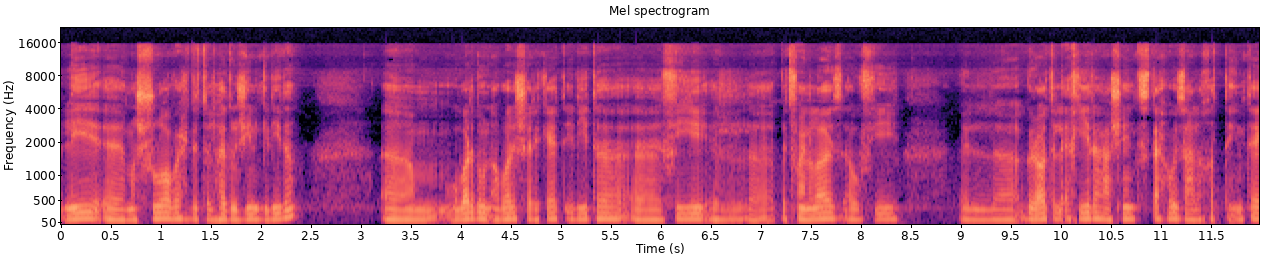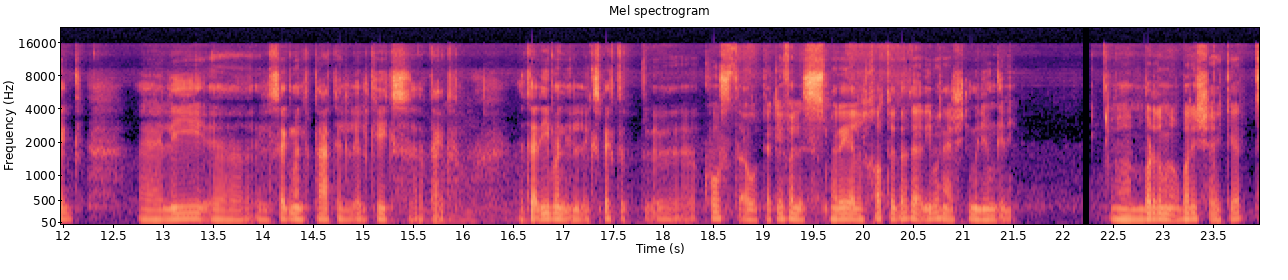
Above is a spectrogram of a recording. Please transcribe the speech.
لمشروع وحدة الهيدروجين الجديدة. أم، وبرضو من أخبار الشركات إديتا آه، في بت finalize أو في الإجراءات الأخيرة عشان تستحوذ على خط إنتاج لل segment بتاعت ال- ال cakes بتاعتها. تقريبا ال expected cost أو التكلفة الاستثمارية للخط ده تقريبا عشرين مليون جنيه. برضو من أخبار الشركات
